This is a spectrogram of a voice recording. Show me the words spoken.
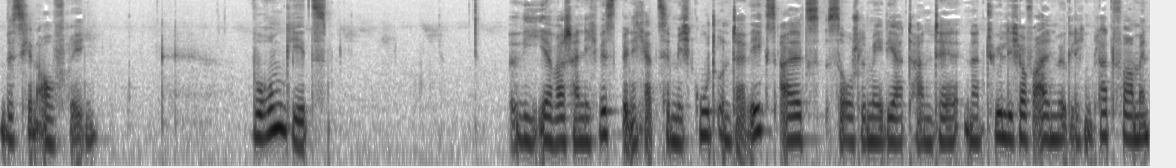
ein bisschen aufregen. Worum geht's? Wie ihr wahrscheinlich wisst, bin ich ja ziemlich gut unterwegs als Social Media Tante, natürlich auf allen möglichen Plattformen,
